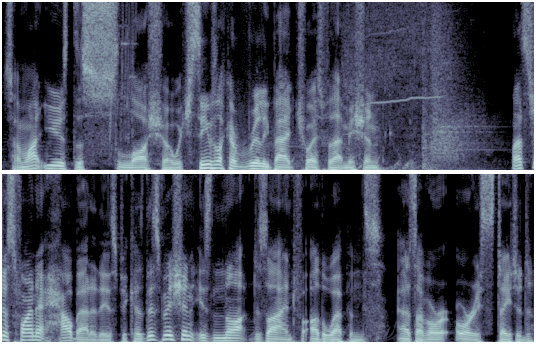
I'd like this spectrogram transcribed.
So I might use the Slosher, which seems like a really bad choice for that mission. Let's just find out how bad it is, because this mission is not designed for other weapons, as I've already stated.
